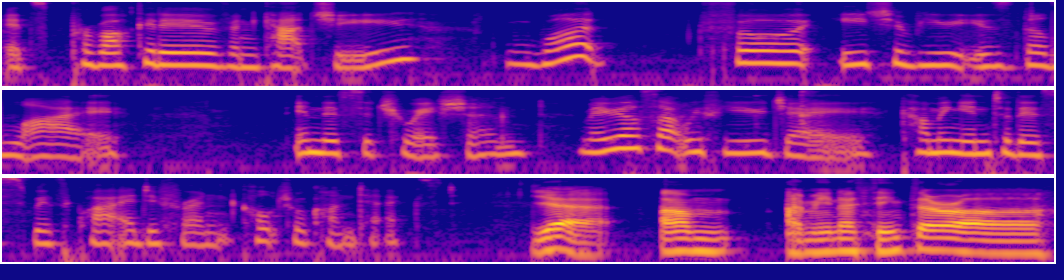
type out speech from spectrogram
It's provocative and catchy. What for each of you is the lie in this situation? Maybe I'll start with you, Jay, coming into this with quite a different cultural context. Yeah. Um. I mean, I think there are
